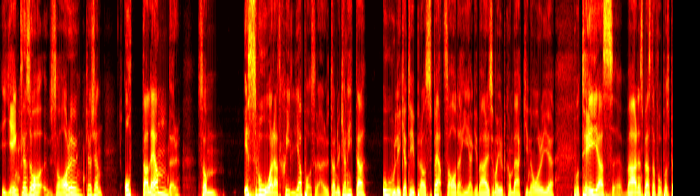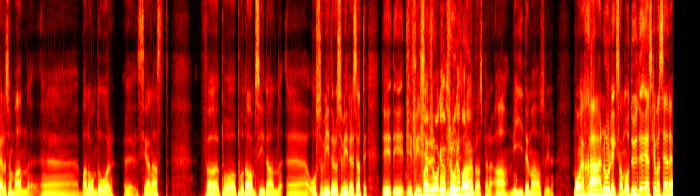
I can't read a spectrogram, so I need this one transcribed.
egentligen så, så har du kanske en åtta länder som är svåra att skilja på sådär, utan du kan hitta olika typer av spets. Ada Hegerberg som har gjort comeback i Norge, Poteas, världens bästa fotbollsspelare som vann eh, Ballon d'Or eh, senast för, på, på damsidan eh, och så vidare och så vidare. Så att det, det, det, det finns Får jag fråga en fråga bara? många bra spelare. Ja, ah, Midema och så vidare. Många stjärnor liksom, och du, jag ska bara säga det,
